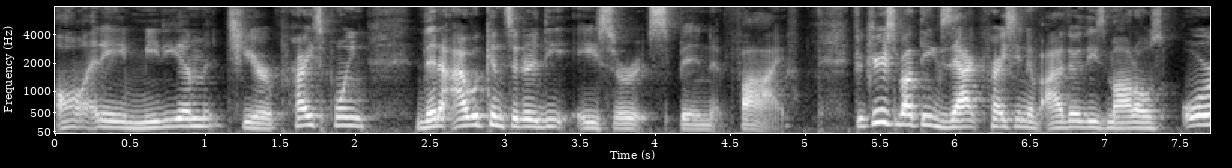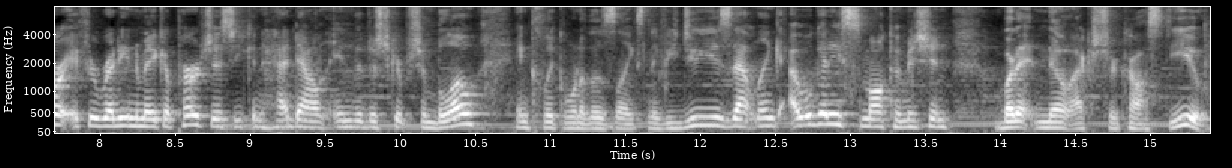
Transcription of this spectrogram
all at a medium tier price point, then I would consider the Acer Spin 5. If you're curious about the exact pricing of either of these models, or if you're ready to make a purchase, you can head down in the description below and click one of those links. And if you do use that link, I will get a small commission, but at no extra cost to you.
